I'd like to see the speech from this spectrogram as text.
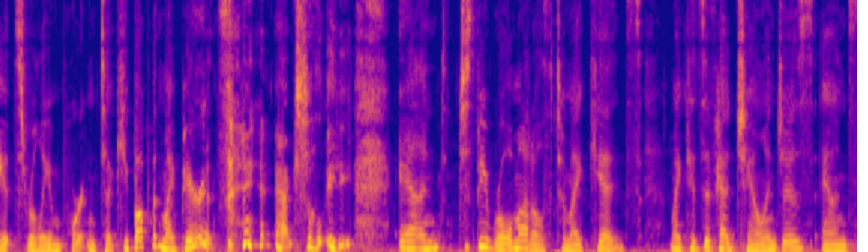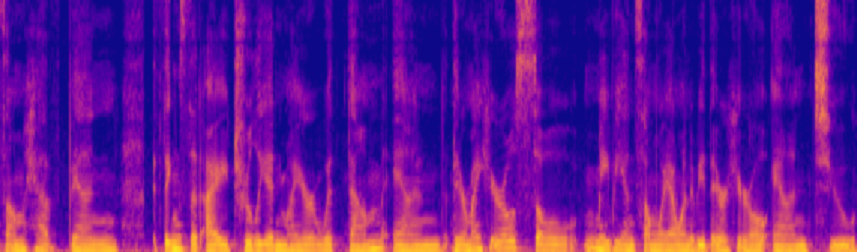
it's really important to keep up with my parents, actually, and just be role models to my kids. My kids have had challenges, and some have been things that I truly admire with them, and they're my heroes. So maybe in some way I want to be their hero and to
